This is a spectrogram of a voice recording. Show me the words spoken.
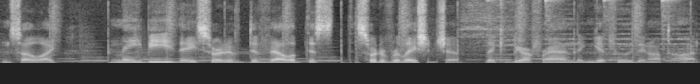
And so, like, maybe they sort of develop this, this sort of relationship. They can be our friend, they can get food, they don't have to hunt.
